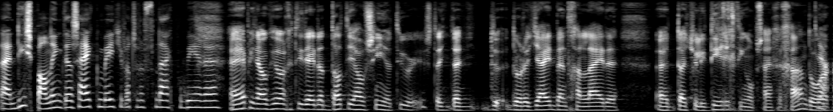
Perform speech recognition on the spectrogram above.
Nou, en die spanning, dat is eigenlijk een beetje wat we vandaag proberen. En heb je nou ook heel erg het idee dat dat jouw signatuur is? Dat, dat, doordat jij het bent gaan leiden, uh, dat jullie die richting op zijn gegaan. Door,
